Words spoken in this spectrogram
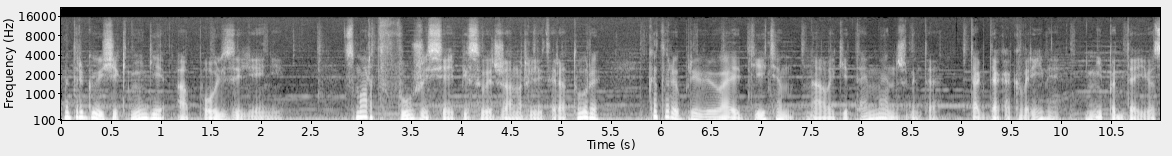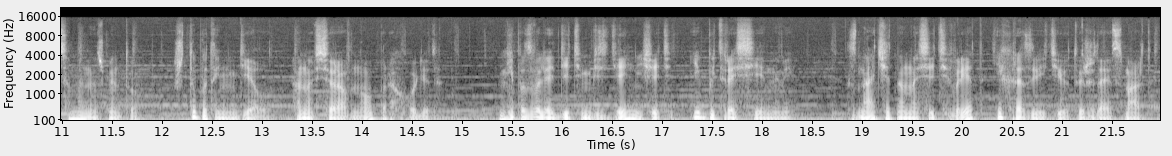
в интригующей книге о пользе лени. Смарт в ужасе описывает жанр литературы, который прививает детям навыки тайм-менеджмента, тогда как время не поддается менеджменту. Что бы ты ни делал, оно все равно проходит. Не позволять детям бездельничать и быть рассеянными – значит наносить вред их развитию, утверждает Смарт.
